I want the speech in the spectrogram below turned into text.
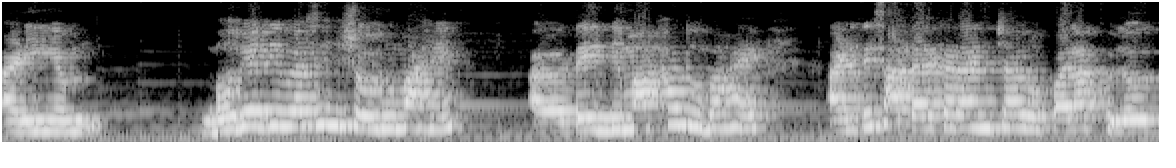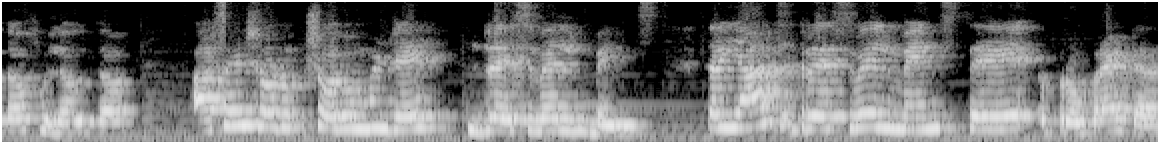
आणि भव्य दिवस हे शोरूम आहे ते दिमाखात उभं आहे. आणि ते सातारकरांच्या रूपाला खुलवतं फुलवतं. असं शोरूम म्हणजे ड्रेसवेल मेन्स तर याच ड्रेसवेल मेन्सचे प्रोप्रायटर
